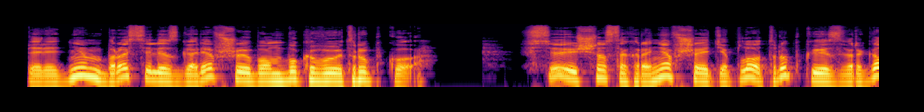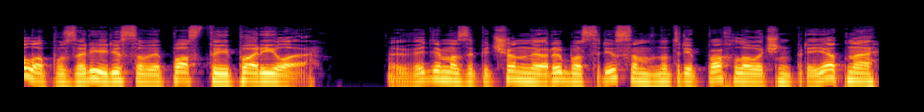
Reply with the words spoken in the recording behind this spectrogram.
Перед ним бросили сгоревшую бамбуковую трубку. Всё ещё сохранявшая тепло трубка извергала пузыри рисовой пасты и парила. Видимо, запечённая рыба с рисом внутри пахла очень приятно,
